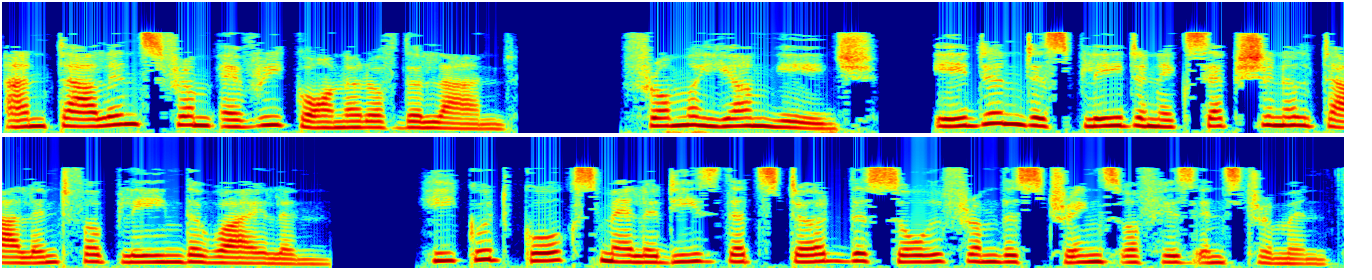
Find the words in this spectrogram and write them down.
and talents from every corner of the land. From a young age, Aidan displayed an exceptional talent for playing the violin. He could coax melodies that stirred the soul from the strings of his instrument.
